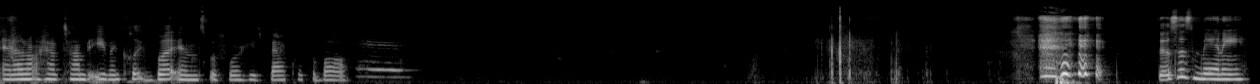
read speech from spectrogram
And I don't have time to even click buttons before he's back with the ball. this is Manny,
